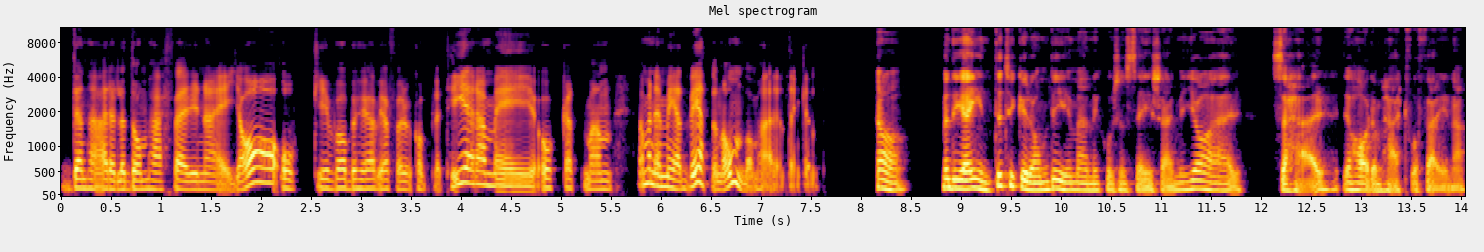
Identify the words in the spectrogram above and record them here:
den här eller de här färgerna är jag och vad behöver jag för att komplettera mig och att man ja, man är medveten om de här helt enkelt. Ja, men det jag inte tycker om det är människor som säger så här, men jag är så här, jag har de här två färgerna.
